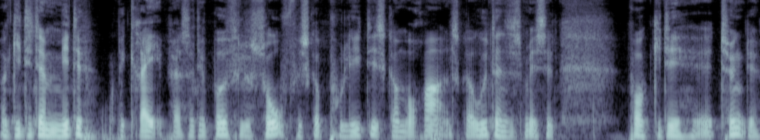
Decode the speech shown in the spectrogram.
at give det der midtebegreb. Altså det er både filosofisk og politisk og moralsk og uddannelsesmæssigt på at give det øh, tyngde.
